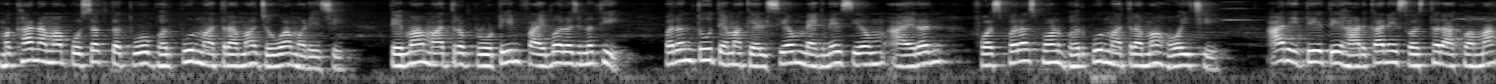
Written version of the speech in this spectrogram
મખાનામાં પોષક તત્વો ભરપૂર માત્રામાં જોવા મળે છે. તેમાં માત્ર પ્રોટીન ફાઇબર જ નથી, પરંતુ તેમાં કેલ્શિયમ, મેગ્નેશિયમ, આયરન ફોસ્ફરસ પણ ભરપૂર માત્રામાં હોય છે. આ રીતે તે હાડકાને સ્વસ્થ રાખવામાં,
